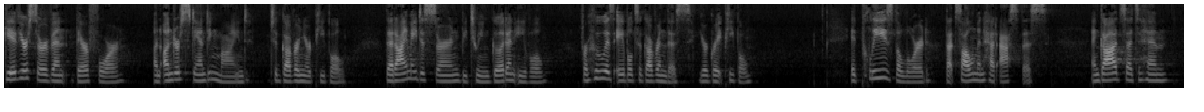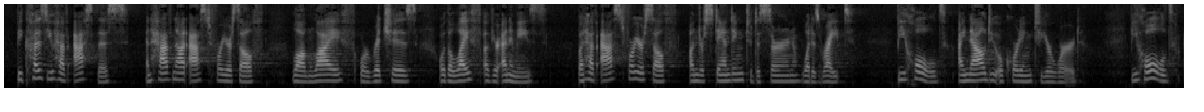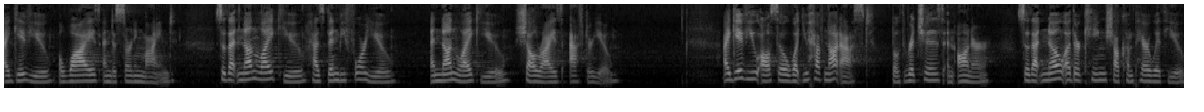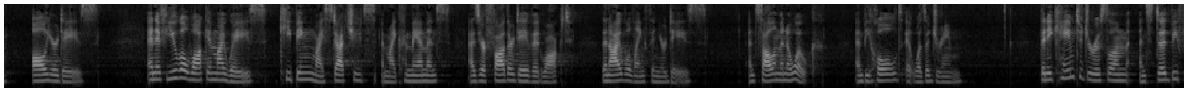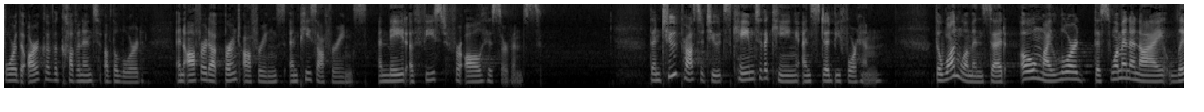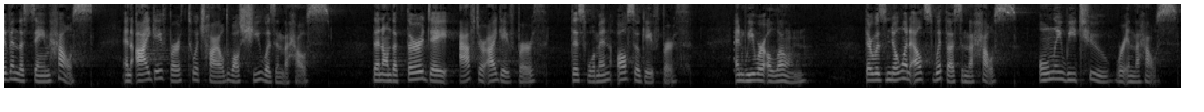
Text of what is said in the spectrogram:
Give your servant, therefore, an understanding mind to govern your people, that I may discern between good and evil for who is able to govern this, your great people? It pleased the Lord that Solomon had asked this. And God said to him, Because you have asked this, and have not asked for yourself long life or riches or the life of your enemies, but have asked for yourself understanding to discern what is right, behold, I now do according to your word. Behold, I give you a wise and discerning mind so that none like you has been before you, and none like you shall rise after you. I give you also what you have not asked, both riches and honor, so that no other king shall compare with you all your days. And if you will walk in my ways, keeping my statutes and my commandments, as your father David walked, then I will lengthen your days. And Solomon awoke, and behold, it was a dream. Then he came to Jerusalem and stood before the ark of the covenant of the Lord, and offered up burnt offerings and peace offerings, and made a feast for all his servants. Then two prostitutes came to the king and stood before him. The one woman said, Oh, my lord, this woman and I live in the same house, and I gave birth to a child while she was in the house. Then on the third day after I gave birth, this woman also gave birth, and we were alone. There was no one else with us in the house, only we two were in the house.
